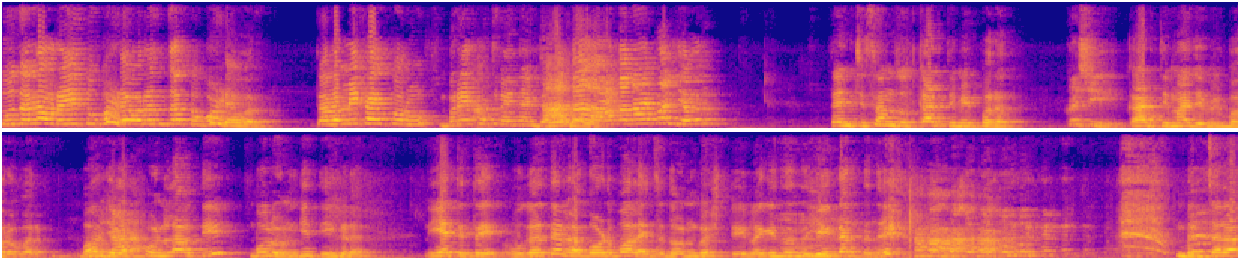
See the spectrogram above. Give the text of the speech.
तुझा नवरा तू घोड्यावर जातो घोड्यावर. त्याला मी काय करू? ब्रेकच नाही त्यांच्या आता घोड्याला. आता नाही पाहिजे त्यांची समजूत काढते मी परत. कशी? काढते माझे मी बरोबर. भाऊजीला फोन लावते बोलवून घेते इकडं. येते ते उगं त्यांना गोड बोलायचं दोन गोष्टी. लगेच हे करते ते बरं चला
